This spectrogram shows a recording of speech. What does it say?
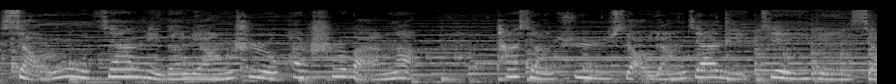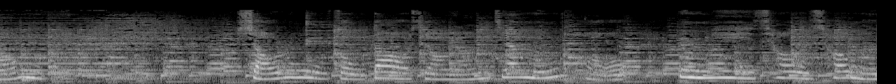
小鹿家里的粮食快吃完了，它想去小羊家里借一点小米。小鹿走到小羊家门口，用力敲了敲门。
